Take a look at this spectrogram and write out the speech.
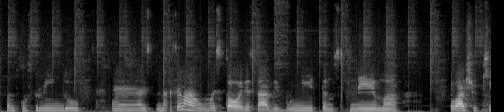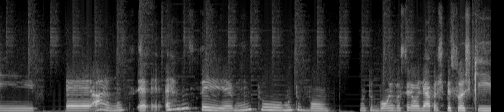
estamos construindo, é, sei lá, uma história, sabe? Bonita no cinema. Eu acho que é, ah, é muito, é, é, é não sei, é muito, muito bom, muito bom e você olhar para as pessoas que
